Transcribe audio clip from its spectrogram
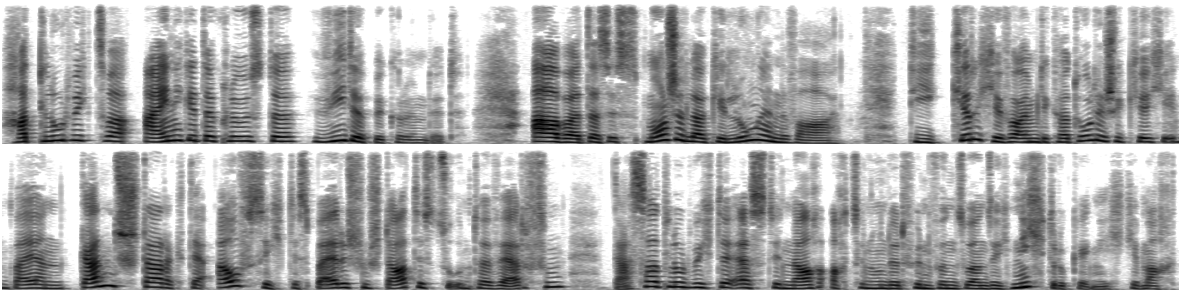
hat Ludwig zwar einige der Klöster wiederbegründet, aber dass es Montgelat gelungen war, die Kirche, vor allem die katholische Kirche in Bayern, ganz stark der Aufsicht des bayerischen Staates zu unterwerfen, das hat Ludwig I. nach 1825 nicht rückgängig gemacht.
